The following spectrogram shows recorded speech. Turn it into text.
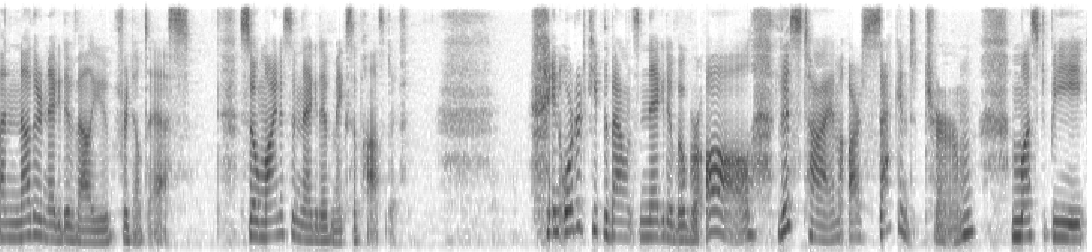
another negative value for delta S. So minus a negative makes a positive. In order to keep the balance negative overall, this time our second term must be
